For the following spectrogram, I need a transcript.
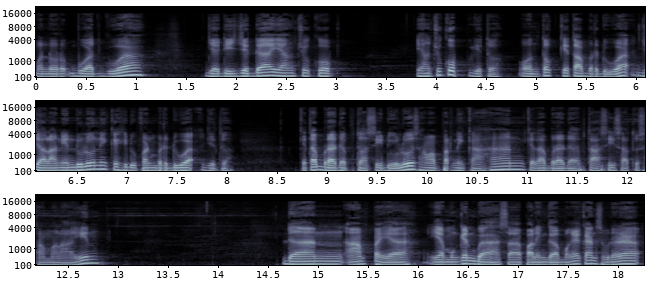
menurut buat gue jadi jeda yang cukup yang cukup gitu. Untuk kita berdua jalanin dulu nih kehidupan berdua gitu. Kita beradaptasi dulu sama pernikahan, kita beradaptasi satu sama lain. Dan apa ya? Ya mungkin bahasa paling gampangnya kan sebenarnya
